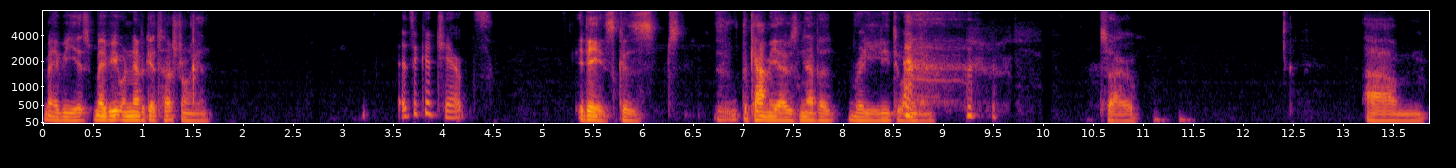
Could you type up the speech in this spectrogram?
maybe it's maybe it will never get touched on again It's a good chance. it is because the cameos never really lead to anything so um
